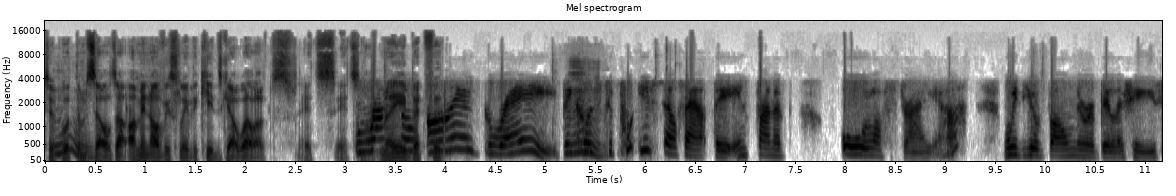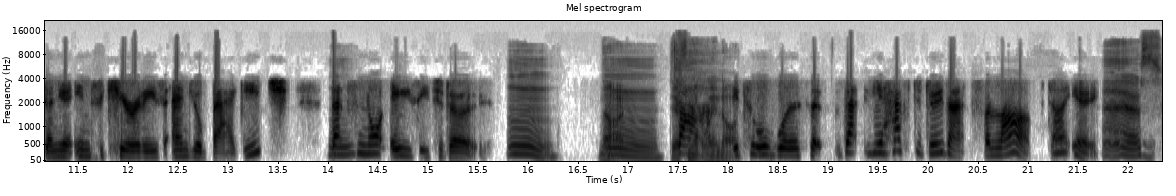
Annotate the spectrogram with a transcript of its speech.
to put Mm. themselves up. I mean, obviously the kids go, well, it's it's it's not me, but for, I agree because Mm. to put yourself out there in front of all Australia with your vulnerabilities and your insecurities and your baggage, that's not easy to do. Mm. no, Mm. definitely but not. It's all worth it. That you have to do that for love, don't you? Yes.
